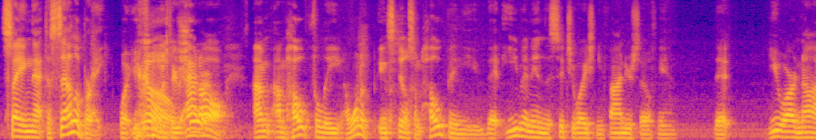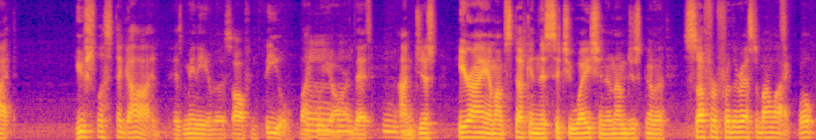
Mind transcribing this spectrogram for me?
saying that to celebrate what you're No, going through at all. I'm, I'm hopefully, I want to instill some hope in you that even in the situation you find yourself in, that you are not useless to God, as many of us often feel like we are. That I'm just, here I am, I'm stuck in this situation and I'm just going to suffer for the rest of my life. Well,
